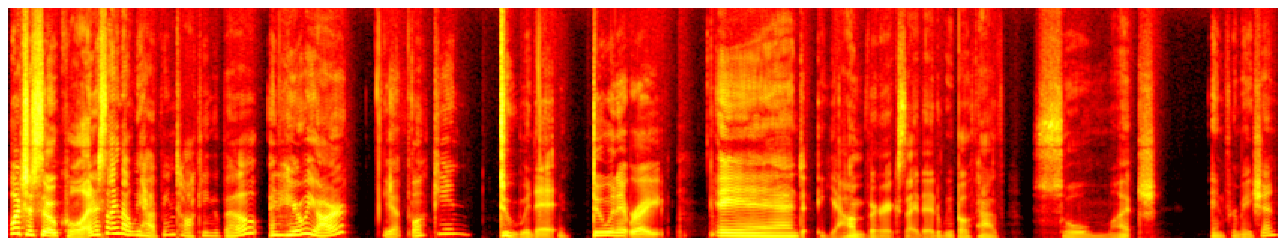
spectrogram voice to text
which is so cool. And it's something that we have been talking about. And here we are, Yep. fucking doing it. Doing it right. And yeah, I'm very excited. We both have so much information.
